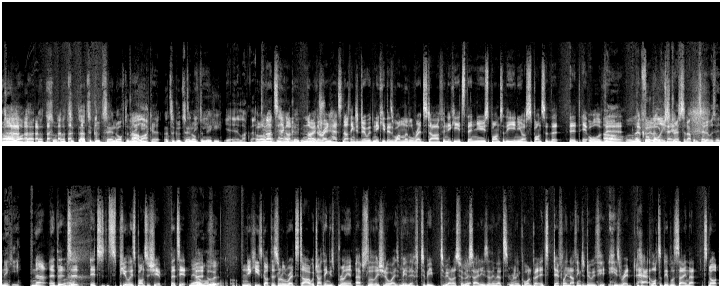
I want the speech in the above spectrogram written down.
Oh, I like that. That's a, that's a, that's a good send off to Niki. I like it. That's a good send off to Niki. Yeah, I like that. But I No, don't it's, hang on. keep it for No, the red year. hat's nothing to do with Niki. There's one little red star for Niki. It's their new sponsor, the Ineos sponsor. That it, it- all of their oh, well, they the could have at least teams. dressed it up and said it was for Niki. No, it- it's, it's it's purely sponsorship. That's it. Now The- I'm off look, it. Niki's got this little red star, which I think is brilliant. Absolutely should always Mm. be there. To be to be honest, for Mercedes, I think that's really important. But it's definitely nothing to do with his red hat. Lots of people are saying that it's not.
